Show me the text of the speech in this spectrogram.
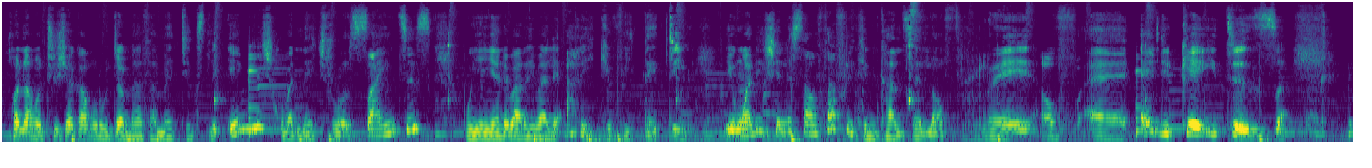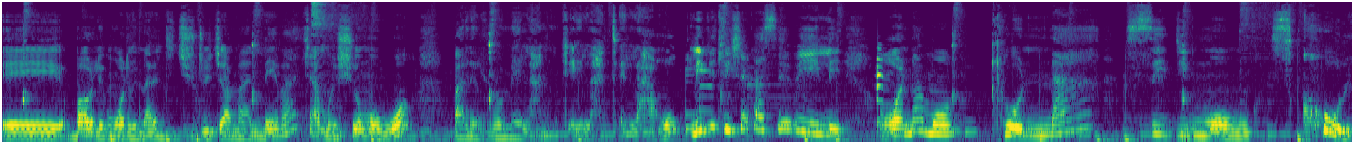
kgona go thuša ka go ruta mathematics le english goba natural sciences bonyenyane ba re ba le areke v 13 e ngwadiše le south african council of re of uh, educators um bao leng gore re na le dithuto tša maleba tša mošomo wo ba re romelang tše latelago le ditliša ka sebele gona mo tlhona sedimong school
